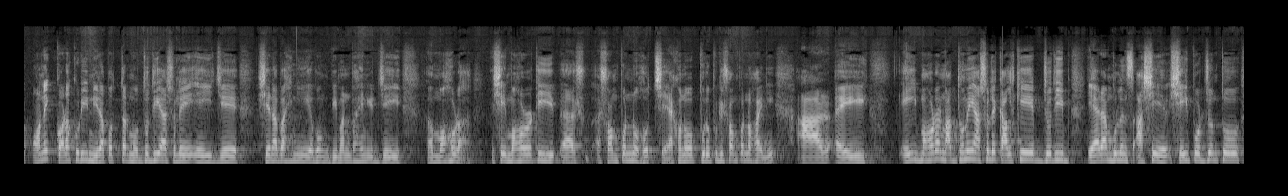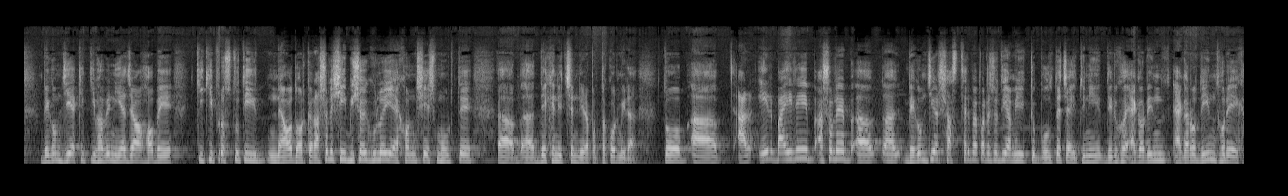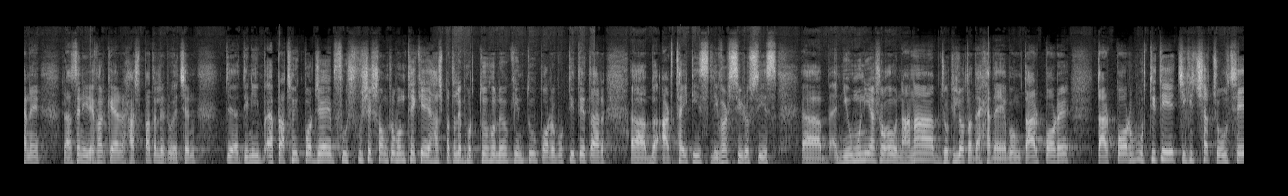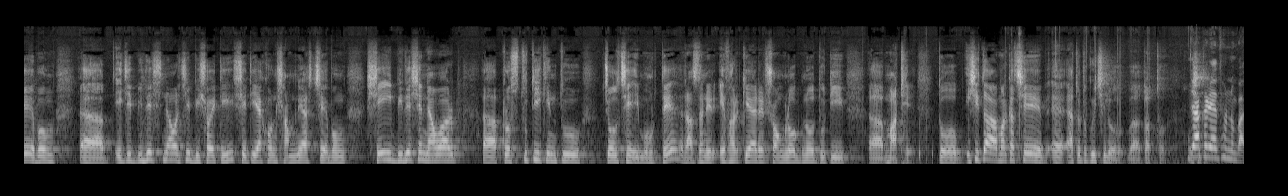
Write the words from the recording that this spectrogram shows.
অনেক কড়াকড়ি নিরাপত্তার মধ্য দিয়ে আসলে এই যে সেনাবাহিনী এবং বিমান বাহিনীর যেই মহড়া, সেই মহড়াটি সম্পন্ন হচ্ছে। এখনও পুরোপুরি সম্পন্ন হয়নি। আর এই এই মহড়ার মাধ্যমেই আসলে কালকে যদি এয়ার অ্যাম্বুলেন্স আসে, সেই পর্যন্ত বেগম জিয়াকে কীভাবে নিয়ে যাওয়া হবে, কি কি প্রস্তুতি নেওয়া দরকার? আসলে সেই বিষয়গুলোই এখন শেষ মুহূর্তে দেখে নিচ্ছেন নিরাপত্তা কর্মীরা। তো আর এর বাইরে আসলে বেগম জিয়ার স্বাস্থ্যের ব্যাপারে যদি আমি একটু বলতে চাই, তিনি দীর্ঘ এগারো দিন এগারো দিন ধরে এখানে রাজধানী রেভার কেয়ার হাসপাতালে রয়েছেন। তিনি প্রাথমিক পর্যায়ে ফুসফুসের সংক্রমণ থেকে হাসপাতালে ভর্তি হলেও কিন্তু পরবর্তীতে তার আর্থাইটিস, লিভার সিরোসিস নিউমোনিয়া সহ নানা জটিলতা দেখা দেয় এবং তারপরে, তার পরবর্তীতে চিকিৎসা চলছে এবং এই যে বিদেশ নেওয়ার যে বিষয়টি, সেটি এখন সামনে আসছে এবং সেই বিদেশে নেওয়ার প্রস্তুতি কিন্তু চলছে এই মুহূর্তে রাজধানীর এভার কেয়ারের সংলগ্ন দুটি মাঠে। তো ইশিতা আমার কাছে এতটুকুই ছিল তথ্য। জাকারিয়া, ধন্যবাদ।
